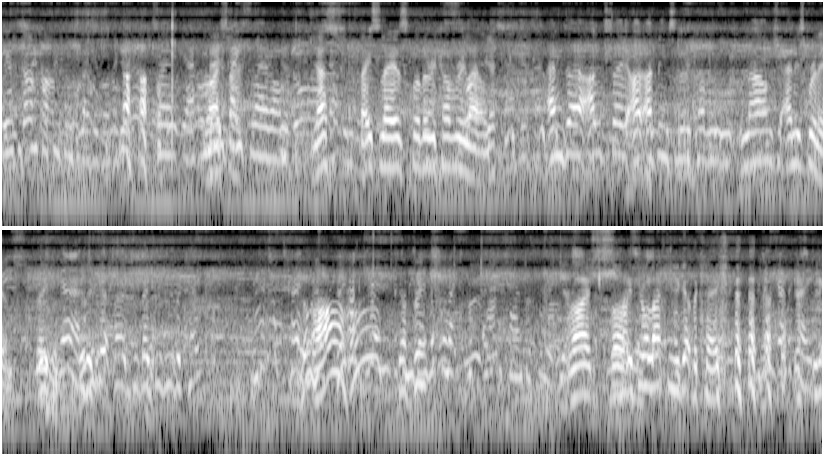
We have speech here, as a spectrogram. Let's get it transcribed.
We have to strip off in front of everybody. So yeah, Right. with a base layer on. Yes, base layers for the recovery lounge. Yes. And uh, I would say I, I've been to the recovery lounge and it's brilliant. They, Yeah. Did you get the, Did they give you the cake? We didn't have cake. Ah. we had drinks Yeah, and he gave us some extra, extra time for free. Right. So if you're lucky, you get the cake. We didn't get the cake. We didn't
